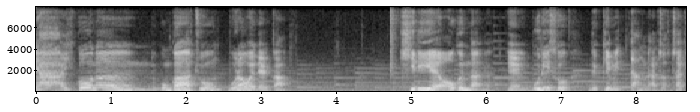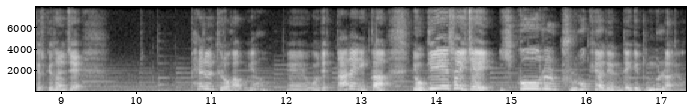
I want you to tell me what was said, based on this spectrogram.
야 이거는 뭔가 좀 뭐라고 해야 될까 길이에 어긋나는 예 무리수 느낌이 딱 나죠. 자 계속해서 이제 패를 들어가고요. 예, 이거 이제 따내니까 여기에서 이제 이거를 굴복해야 되는데 이게 눈물 나요.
